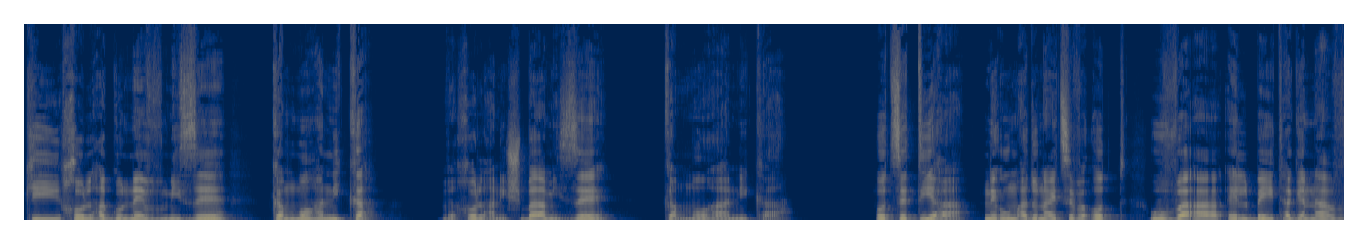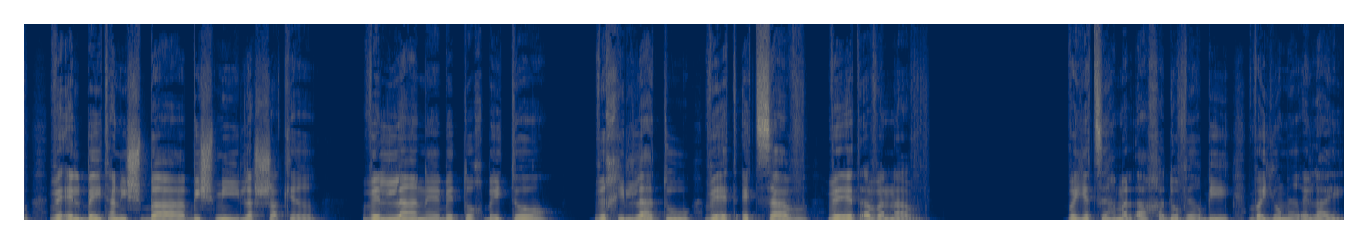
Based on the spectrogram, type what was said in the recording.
כי כל הגונב מזה, כמוה ניקה, וכל הנשבע מזה, כמוה ניקה. הוצאתיה, נאום אדוני צבאות, ובאה אל בית הגנב, ואל בית הנשבע בשמי לשקר, ולנה בתוך ביתו, וכילתו ואת עציו ואת אבניו. ויצא המלאך הדובר בי, ויאמר אלי,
